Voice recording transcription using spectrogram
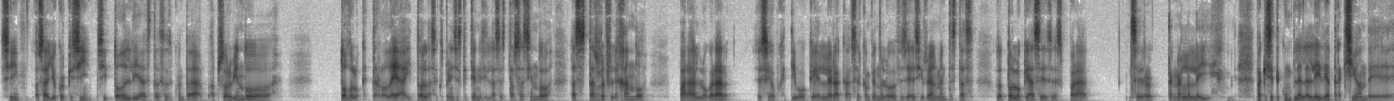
sí, o sea, yo creo que sí, sí todo el día estás, a cuenta, absorbiendo todo lo que te rodea y todas las experiencias que tienes y las estás haciendo, las estás reflejando para lograr ese objetivo que él era ser campeón de la UFC, si realmente estás, o sea, todo lo que haces es para tener la ley, para que se te cumpla la ley de atracción de,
